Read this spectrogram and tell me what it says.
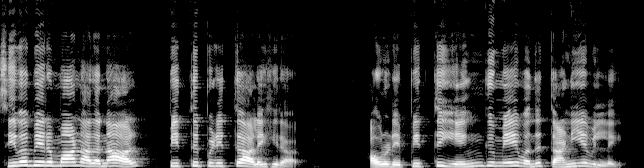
சிவபெருமான் அதனால் பித்து பிடித்து அலைகிறார். அவருடைய பித்து எங்குமே வந்து தணியவில்லை.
